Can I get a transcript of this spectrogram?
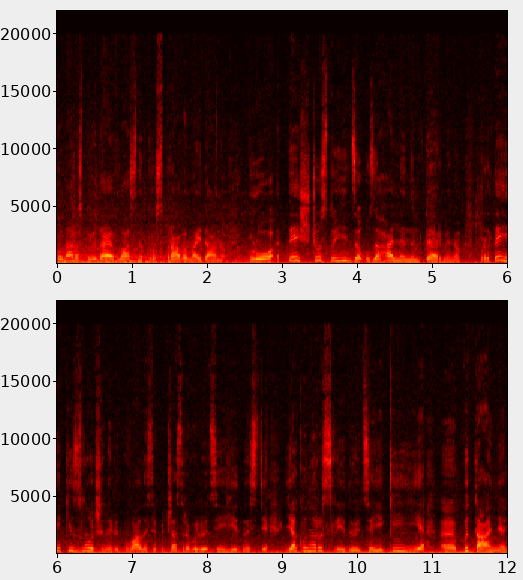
Вона розповідає власне про справи майдану, про те, що стоїть за узагальненим терміном, про те, які злочини відбувалися під час революції гідності, як вони розслідуються, які є е, питання,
